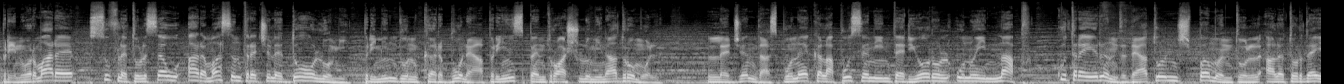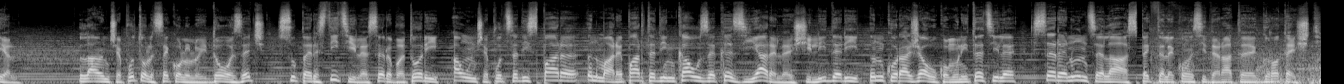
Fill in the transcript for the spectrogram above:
Prin urmare, sufletul său a rămas între cele două lumi, primind un cărbune aprins pentru a-și lumina drumul. Legenda spune că l-a pus în interiorul unui nap, cu trei rând de atunci pământul alături de el. La începutul secolului 20, superstițiile sărbătorii au început să dispară, în mare parte din cauză că ziarele și liderii încurajau comunitățile să renunțe la aspectele considerate grotești.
